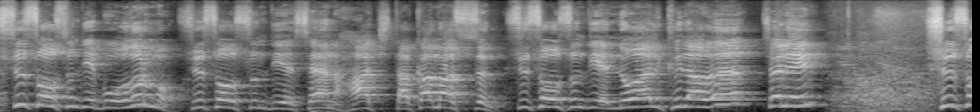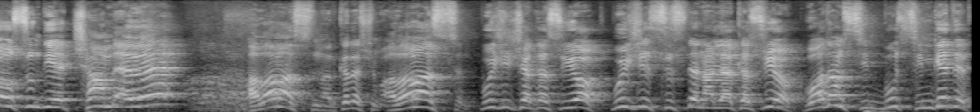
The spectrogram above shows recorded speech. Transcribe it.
Süs olsun diye bu olur mu? Süs olsun diye sen haç takamazsın. Süs olsun diye Noel külahı söyleyin. Süs olsun diye çam eve Alamazsın arkadaşım alamazsın. Bu işin şakası yok. Bu işin süslen alakası yok. Bu adam sim, bu simgedir.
